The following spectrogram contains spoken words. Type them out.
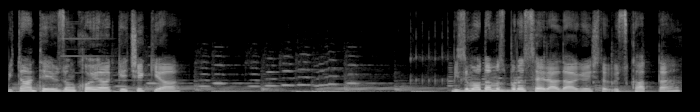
Bir tane televizyon koyarak geçecek ya. Bizim odamız burası herhalde arkadaşlar üst katta.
